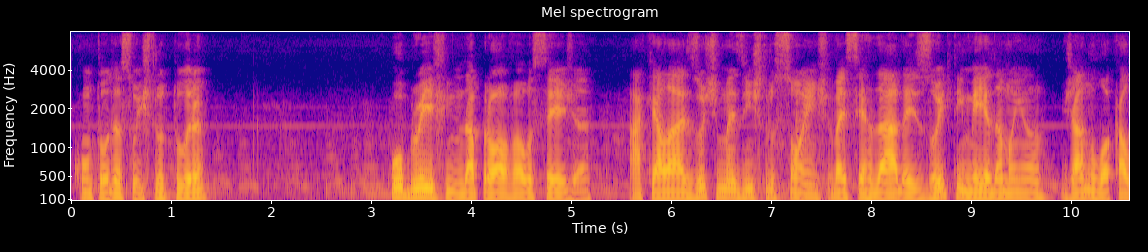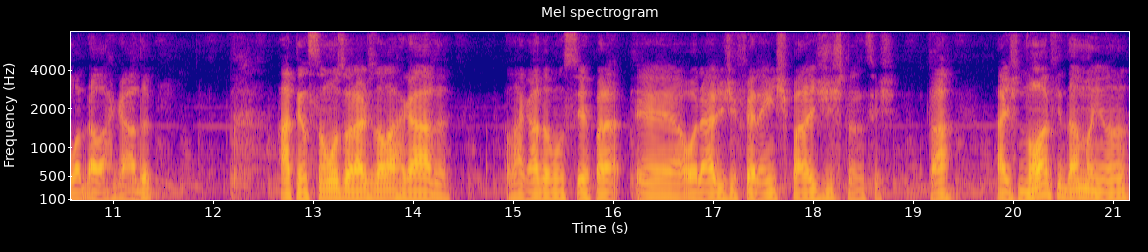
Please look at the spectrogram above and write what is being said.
com toda a sua estrutura. O briefing da prova, ou seja, aquelas últimas instruções, vai ser dada às oito e meia da manhã, já no local da largada. Atenção aos horários da largada. A largada vão ser para é, horários diferentes para as distâncias, tá? Às nove da manhã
